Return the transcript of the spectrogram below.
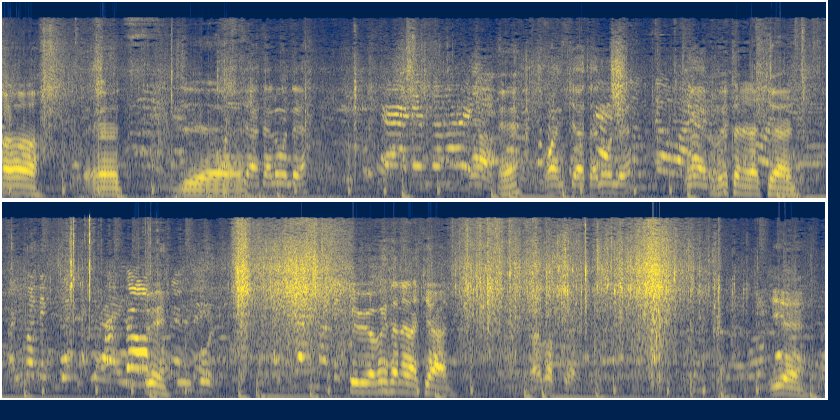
Oh, uh, the, Cat alone there. eh? One cat alone there. Wait another card. Wait.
